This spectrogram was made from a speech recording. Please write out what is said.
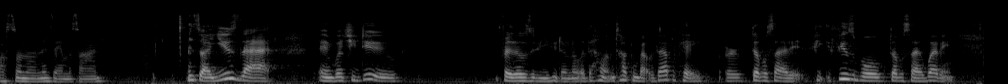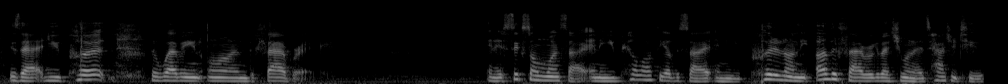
also known as Amazon. And so I used that. And what you do for those of you who don't know what the hell I'm talking about with applique or double-sided, fusible double-sided webbing, is that you put the webbing on the fabric and it sticks on one side and then you peel off the other side and you put it on the other fabric that you want to attach it to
